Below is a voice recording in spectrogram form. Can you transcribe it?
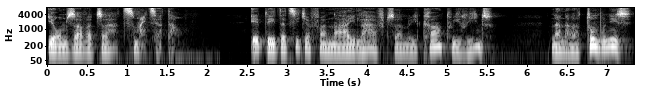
eo amin'ny zavatra tsy maintsy atao. Eto dia hitantsika fa nahay lavitra noho i Kanto i Rindra na nanatombony izy,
